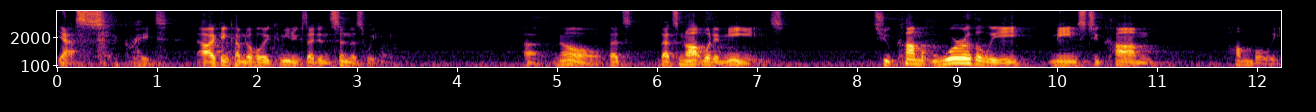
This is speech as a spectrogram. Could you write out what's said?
Yes, great. Now I can come to Holy Communion because I didn't sin this week. Uh, no, that's, that's not what it means. To come worthily means to come humbly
